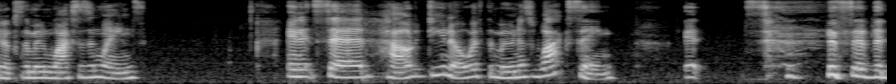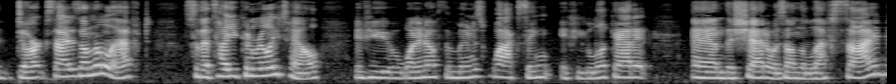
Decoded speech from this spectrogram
you know, because the moon waxes and wanes. And it said, how do you know if the moon is waxing? It, it said the dark side is on the left, so that's how you can really tell. If you want to know if the moon is waxing, if you look at it and the shadow is on the left side,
